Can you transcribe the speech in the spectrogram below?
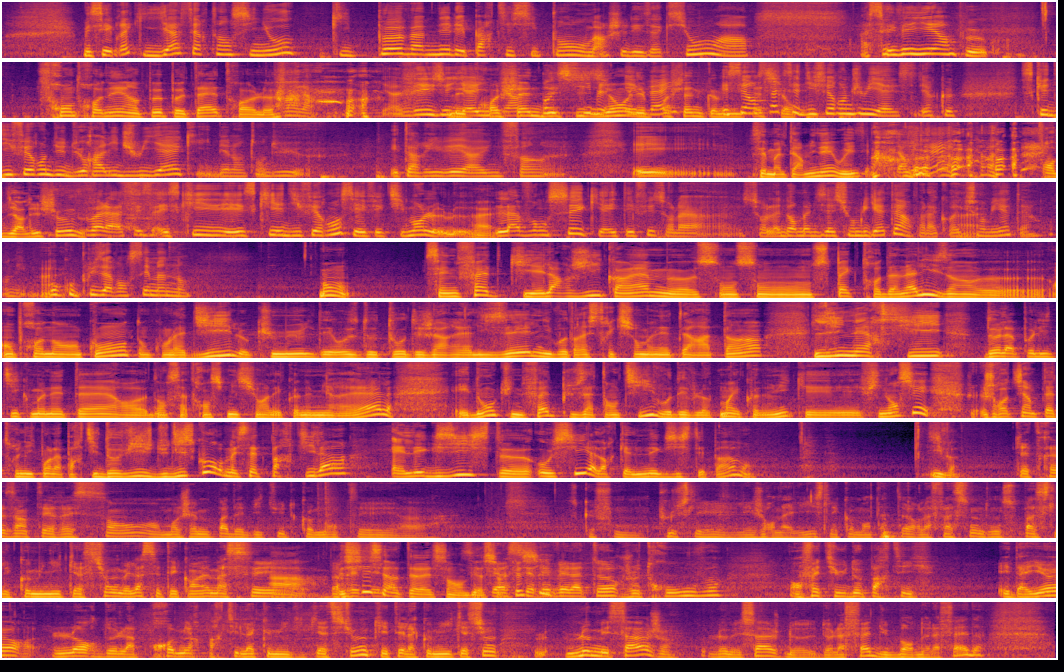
Mais c'est vrai qu'il y a certains signaux qui peuvent amener les participants au marché des actions à, à s'éveiller un peu. Quoi. Frontronner un peu peut-être le... Voilà. Les y a prochaines décisions et les prochaines Et c'est en ça communications. que c'est différent de juillet. C'est-à-dire que ce qui est différent du, du rallye de juillet, qui bien entendu euh, est arrivé à une fin euh, et C'est mal terminé, oui. terminé. Pour dire les choses. voilà, c'est ça. Et ce qui, et ce qui est différent, c'est effectivement le- le- Ouais. l'avancée qui a été faite sur la, sur la normalisation obligataire, enfin la correction obligataire. On est beaucoup plus avancé maintenant. Bon, c'est une Fed qui élargit quand même euh, son, spectre d'analyse hein, euh, en prenant en compte, donc on l'a dit, le cumul des hausses de taux déjà réalisées, le niveau de restriction monétaire atteint, l'inertie de la politique monétaire euh, dans sa transmission à l'économie réelle, et donc une Fed plus attentive au développement économique et financier. Je- retiens peut-être uniquement la partie dovige du discours, mais cette partie-là, elle existe aussi alors qu'elle n'existait pas avant. Yves. Qui est très intéressant. Moi, j'aime pas d'habitude commenter euh, ce que font plus les, les journalistes, les commentateurs, la façon dont se passent les communications. Mais là, c'était quand même assez. Ah, mais si, c'est intéressant, bien sûr que assez si. révélateur, je trouve. En fait, il y a eu deux parties. Et d'ailleurs, lors de la première partie de la communication, qui était la communication, le- message, le message de, de la Fed, du board de la Fed,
